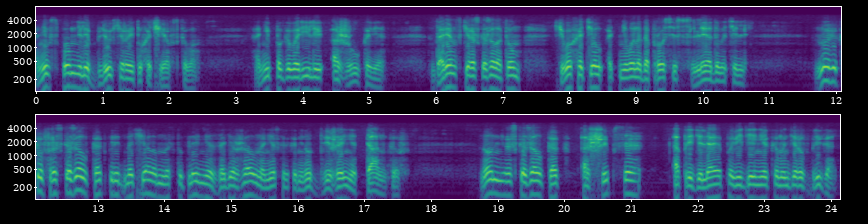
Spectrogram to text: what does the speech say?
Они вспомнили Блюхера и Тухачевского. Они поговорили о Жукове. Доренский рассказал о том, чего хотел от него на допросе следователь. Новиков рассказал, как перед началом наступления задержал на несколько минут движение танков но он не рассказал, как ошибся, определяя поведение командиров бригад.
